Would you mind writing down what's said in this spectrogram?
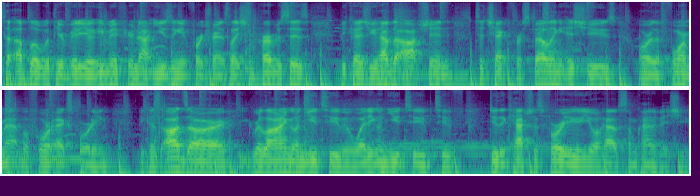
to upload with your video even if you're not using it for translation purposes because you have the option to check for spelling issues or the format before exporting because odds are relying on YouTube and waiting on YouTube to do the captions for you, you'll have some kind of issue.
